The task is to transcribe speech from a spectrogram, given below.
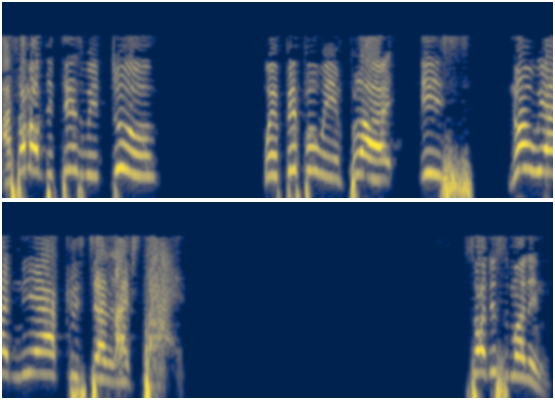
And some of the things we do with people we employ is nowhere near Christian lifestyle. So this morning,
